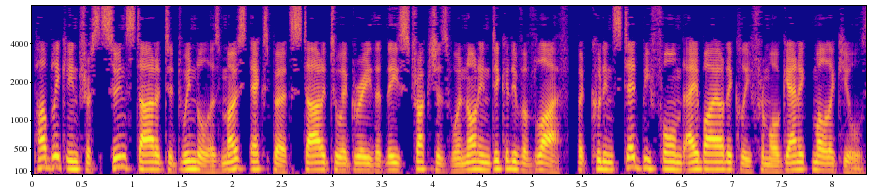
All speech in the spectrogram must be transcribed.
Public interest soon started to dwindle as most experts started to agree that these structures were not indicative of life, but could instead be formed abiotically from organic molecules.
